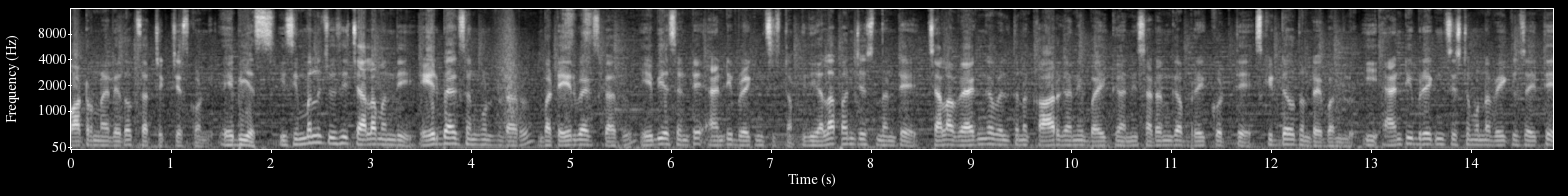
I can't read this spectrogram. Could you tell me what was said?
వాటర్ ఉన్నాయో లేదో ఒకసారి చెక్ చేసుకోండి. ఏబిఎస్ ఈ సింబల్ ని చూసి చాలా మంది ఎయిర్ బ్యాగ్స్ అనుకుంటుంటారు బట్ ఎయిర్ బ్యాగ్స్ కాదు. ఏబిఎస్ అంటే యాంటీ బ్రేకింగ్ సిస్టమ్ ఇది ఎలా పనిచేస్తుందంటే చాలా వేగంగా వెళ్తున్న కార్ గానీ బైక్ గానీ సడన్గా బ్రేక్ కొడితే స్కిడ్ అవుతుంటాయి బండ్లు. ఈ యాంటీ బ్రేకింగ్ సిస్టమ్ ఉన్న వెహికల్స్ అయితే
